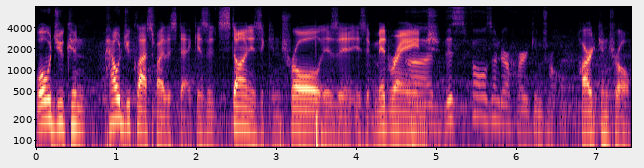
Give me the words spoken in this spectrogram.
what would you can? How would you classify this deck? Is it stun? Is it control? Is it is it mid Uh, range? this falls under hard control. Hard control,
